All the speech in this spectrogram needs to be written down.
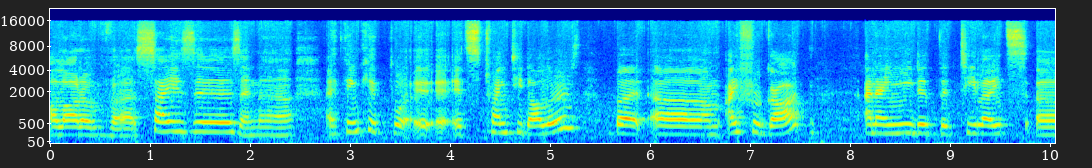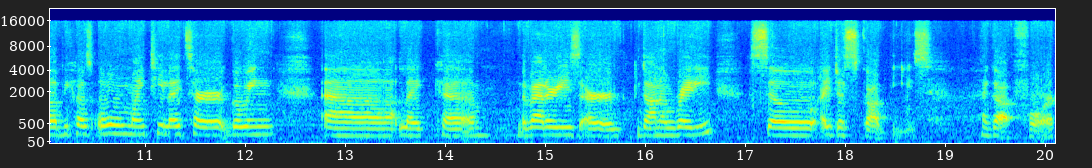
a lot of uh, sizes and uh, I think it, it it's $20 but um, I forgot and I needed the tea lights uh, because all my tea lights are going like the batteries are done already so I just got these. I got four.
